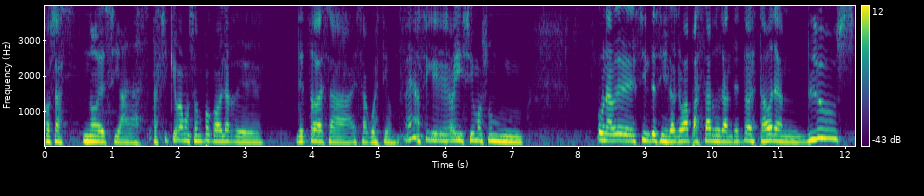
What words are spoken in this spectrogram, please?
cosas no deseadas. Así que vamos a un poco hablar de, de toda esa, esa cuestión. ¿eh? Así que hoy hicimos un, una breve síntesis de lo que va a pasar durante toda esta hora en Blues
